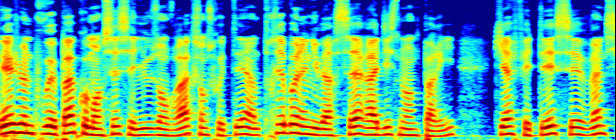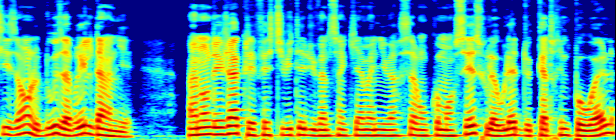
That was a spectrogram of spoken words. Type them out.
Et je ne pouvais pas commencer ces news en vrac sans souhaiter un très bon anniversaire à Disneyland Paris qui a fêté ses 26 ans le 12 avril dernier. Un an déjà que les festivités du 25e anniversaire ont commencé sous la houlette de Catherine Powell.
